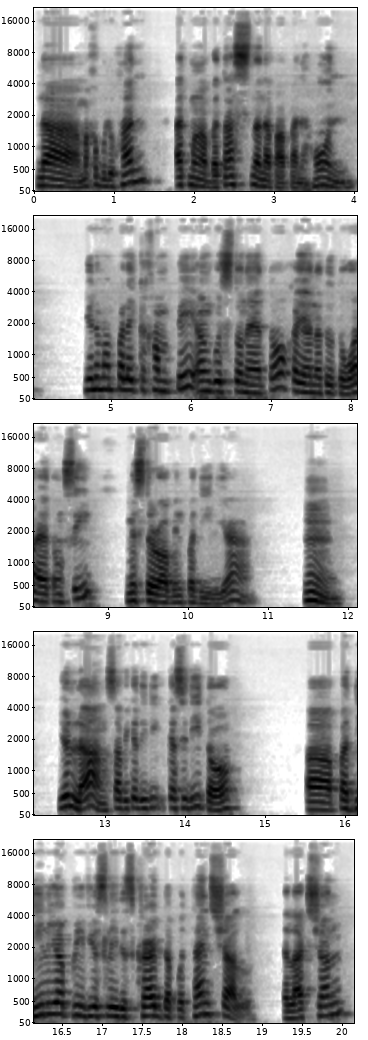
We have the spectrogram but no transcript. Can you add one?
na makabuluhan at mga batas na napapanahon. Yun naman pala'y kakampi ang gusto neto kaya natutuwa etong si Mr. Robin Padilla. Hmm. Yun lang. Sabi ka di- kasi dito, uh, Padilla previously described the potential election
